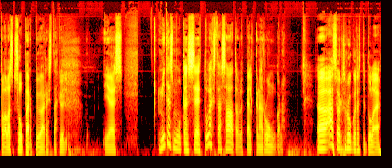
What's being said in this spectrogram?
tavallaan superpyöristä. Kyllä. Yes. Mites muuten se, että tuleeko tämä saataville pelkkänä runkona? Öö, SRX runkosetti tulee.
